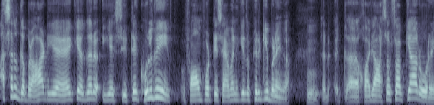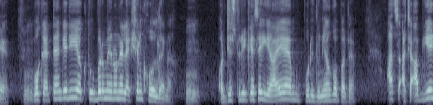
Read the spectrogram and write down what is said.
असल घबराहट यह है कि अगर ये सीटें खुल गई फॉर्म 47 की तो फिर की बनेगा? ख्वाजा आसफ साहब क्या रो रहे हैं? वो कहते हैं कि जी अक्टूबर में इन्होंने इलेक्शन खोल देना। और जिस तरीके से ये आए हैं पूरी दुनिया को पता है। अच्छा अच्छा अब ये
